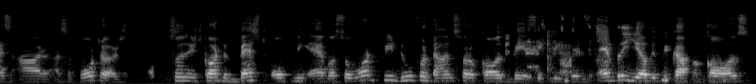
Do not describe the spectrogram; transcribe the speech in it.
as our, our supporters. So it's got the best opening ever. So what we do for Dance for a Cause basically is every year we pick up a cause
